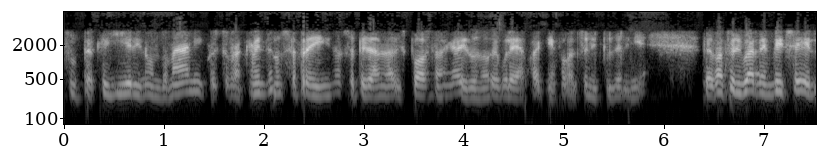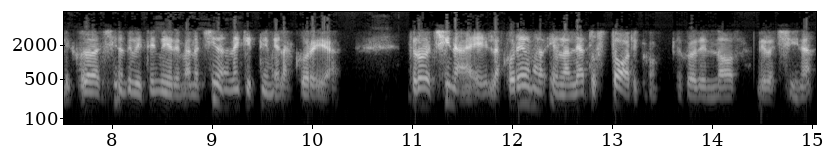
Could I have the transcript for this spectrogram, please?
sul perché ieri, non domani, questo francamente non saprei, non saprei dare una risposta, magari l'onorevole ha qualche informazione in più delle mie. Per quanto riguarda invece cosa la Cina deve temere, ma la Cina non è che teme la Corea, però la Cina è, la Corea è un alleato storico, la Corea del Nord della Cina,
